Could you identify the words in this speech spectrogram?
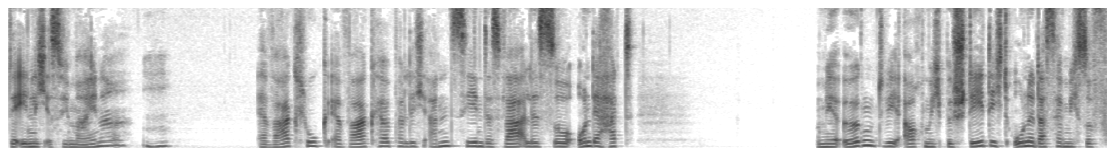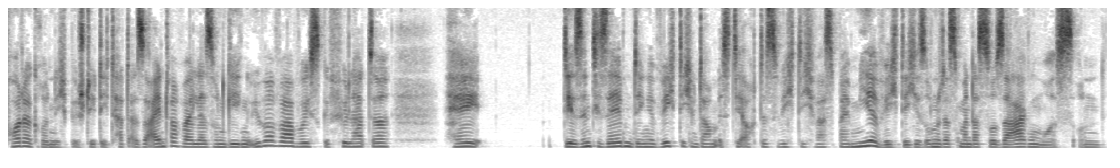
der ähnlich ist wie meiner. Mhm er war klug, er war körperlich anziehend, das war alles so. Und er hat mir irgendwie auch mich bestätigt, ohne dass er mich so vordergründig bestätigt hat. Also einfach, weil er so ein Gegenüber war, wo ich das Gefühl hatte, hey, dir sind dieselben Dinge wichtig und darum ist dir auch das wichtig, was bei mir wichtig ist, ohne dass man das so sagen muss. Und,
